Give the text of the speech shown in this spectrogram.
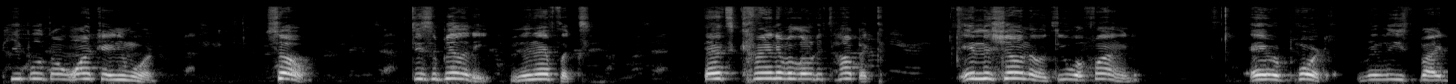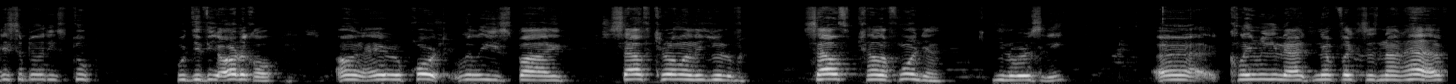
people don't watch it anymore. So, disability, Netflix. That's kind of a loaded topic. In the show notes, you will find a report released by Disability Scoop, who did the article on a report released by South Carolina Uni- South California University, uh, claiming that Netflix does not have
